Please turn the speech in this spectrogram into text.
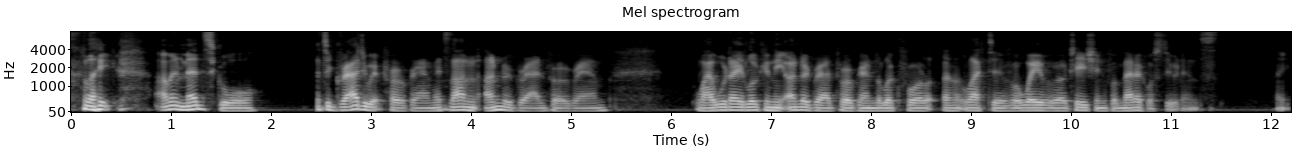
like, I'm in med school, it's a graduate program, it's not an undergrad program. Why would I look in the undergrad program to look for an elective away rotation for medical students? Like,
